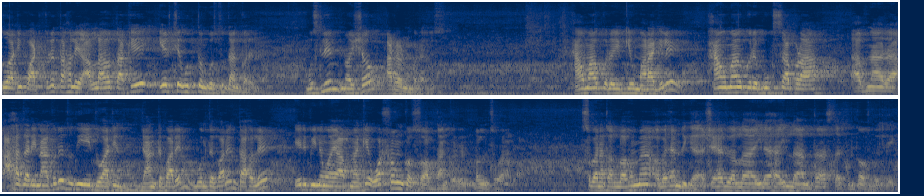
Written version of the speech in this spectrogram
দোয়াটি পাঠ করে, তাহলে আল্লাহ তাকে এর চেয়ে উত্তম বস্তু দান করেন। মুসলিম নয়শো আঠারো নম্বর হাদিস। হাউমাউ করে কেউ মারা গেলে হাউমাউ করে বুক চাপড়া, আপনার আহাজারি না করে যদি এই দোয়াটি জানতে পারেন, বলতে পারেন, তাহলে এর বিনিময়ে আপনাকে অসংখ্য সব দান করবেন। বলেন সোহান সুবানাক আল্লাহুম্মা ওয়া বিহামদিকা, আশহাদু আল্লা ইলাহা ইল্লা আনতা আতুবু ইলাইক।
